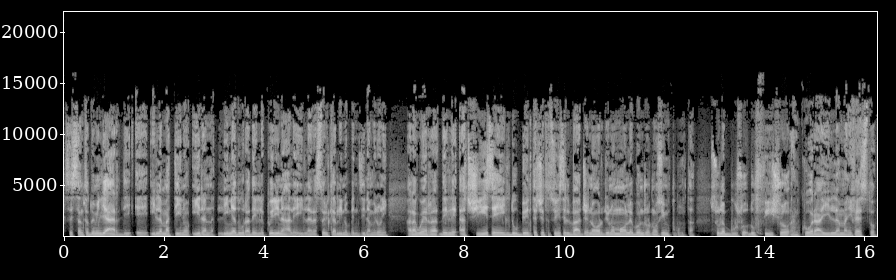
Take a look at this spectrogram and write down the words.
62 miliardi e il mattino Iran, linea dura del Quirinale, il resto del Carlino, benzina, Meloni alla guerra delle accise e il dubbio intercettazioni selvagge, Nordio non molle, buongiorno si impunta sull'abuso d'ufficio, ancora il manifesto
